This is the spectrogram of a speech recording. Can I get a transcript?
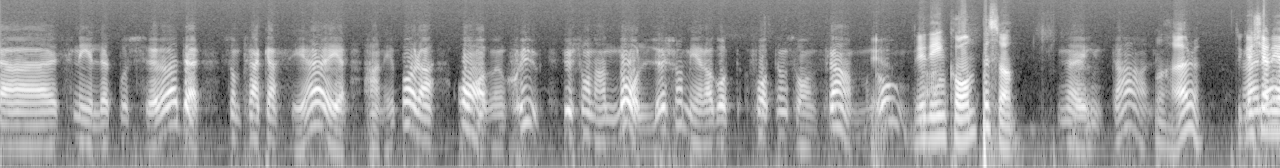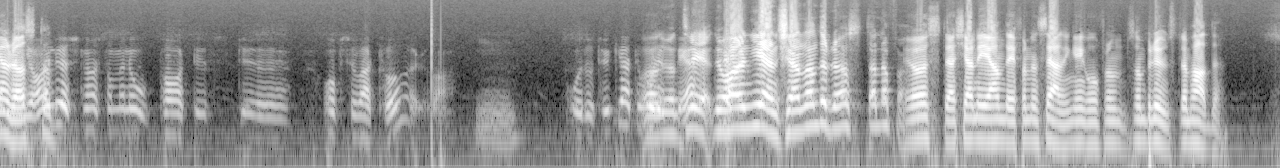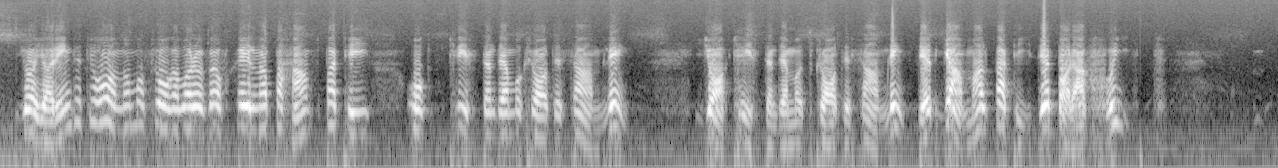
eh, snillet på Söder som trakasserar er, han är bara avundsjuk hur sådana nollor som er har gått, fått en sån framgång. Det är din kompis då? Nej, inte alls. Ja, här. Du kan Nej, känna igen rösten. Jag lyssnar som en opartisk eh, observatör. Va? Och då tycker jag att det Ja, vore du, tre, du har en igenkännande röst i alla fall. Just det, jag känner igen dig från en sändning en gång från, som Brunström hade. Ja, jag ringde till honom och frågade vad det var skillnad på hans parti och Kristen Demokratisk Samling. Ja, Kristen Demokratisk Samling, det är ett gammalt parti, det är bara skit.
